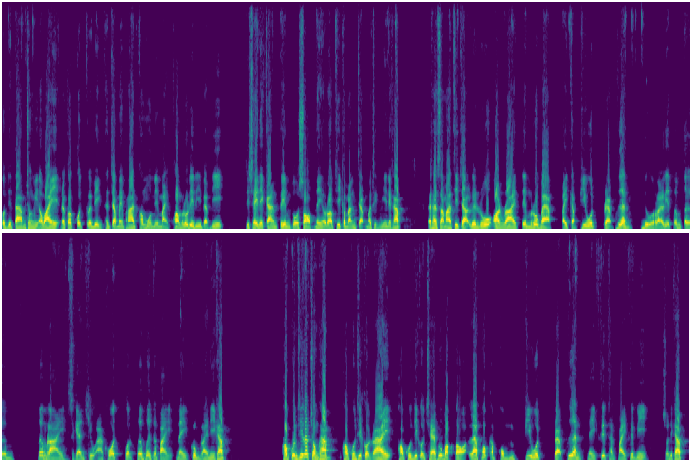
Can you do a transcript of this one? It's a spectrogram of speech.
กดติดตามช่องนี้เอาไว้ แล้วก็กดกระดิ่งท่านจะไม่พลาดข้อมูลใหม่ๆความรู้ดีๆ แบบนี้ที่ใช้ในการเตรียมตัวสอบในรอบที่กำลังจะมาถึงนี้นะครับและท่านสามารถที่จะเรียนรู้ออนไลน์เต็มรูปแบบไปกับพี่วุฒิและเพื่อน ดูรายละเอียดเพิ่มเติม เพิ่มไลน์สแกน QR code กดเพิ่มเพื่อนเข้าไปในกลุ่มไลน์นี้ครับ ขอบคุณที่รับชมครับ ขอบคุณที่กดไลค์ขอบคุณที่กดแชร์เพื่อบอกต่อ และพบกับผมพี่วุฒิและเพื่อนในคลิปถัดไปคลิปนี้ สวัสดีครับ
